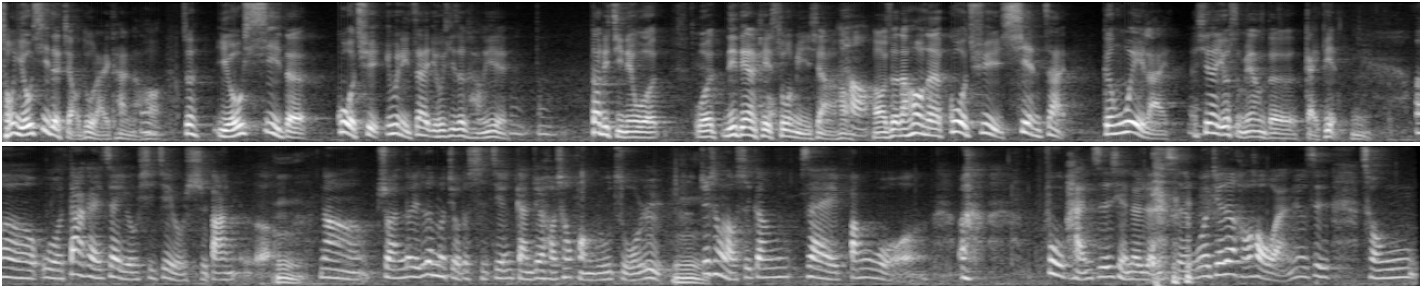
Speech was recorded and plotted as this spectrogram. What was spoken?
从游戏的角度来看呢哈，这游戏的过去，因为你在游戏这个行业，到底几年？我我你等下可以说明一下哈。好，好，然后呢，过去现在。跟未来现在有什么样的改变？嗯，呃，我大概在游戏界有十八年了。嗯，那转了那么久的时间，感觉好像恍如昨日。嗯，就像老师刚在帮我呃 复盘之前的人生，我觉得好好玩，就是从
